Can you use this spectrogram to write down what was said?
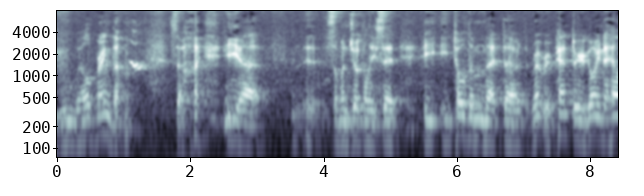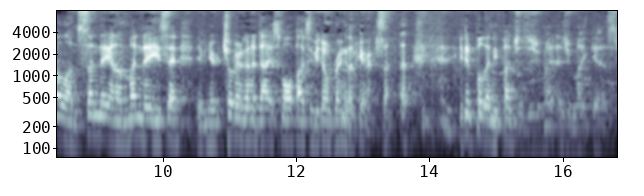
you will bring them. So he, uh, someone jokingly said he, he told them that uh, repent or you're going to hell on Sunday, and on Monday he said if your children are going to die of smallpox if you don't bring them here. So he didn't pull any punches, as you might, as you might guess.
